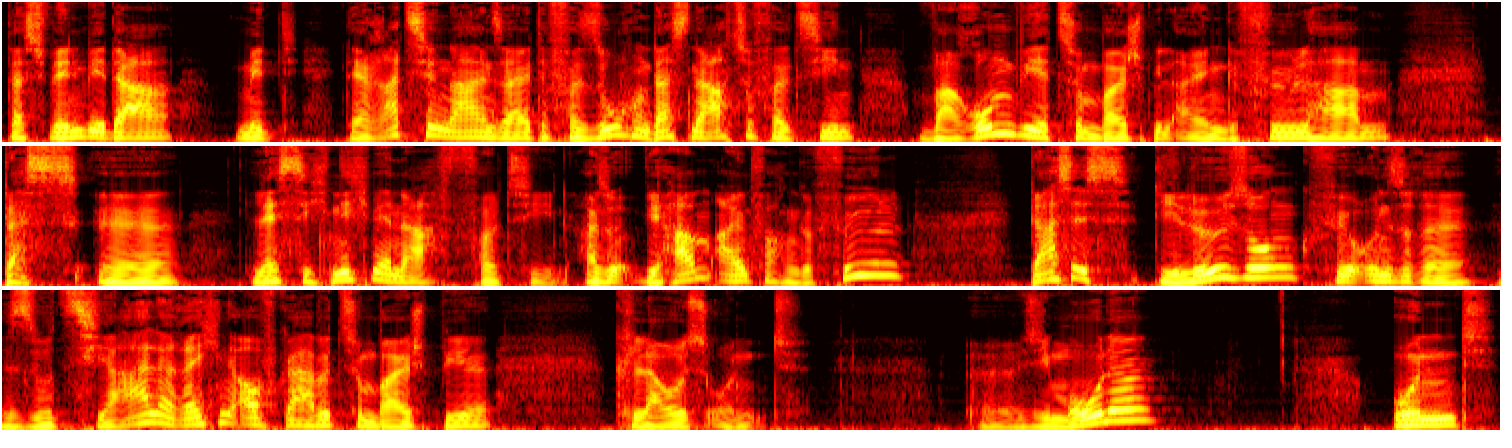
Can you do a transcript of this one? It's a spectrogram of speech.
dass wenn wir da mit der rationalen Seite versuchen, das nachzuvollziehen, warum wir zum Beispiel ein Gefühl haben, das äh, lässt sich nicht mehr nachvollziehen. Also wir haben einfach ein Gefühl, das ist die Lösung für unsere soziale Rechenaufgabe, zum Beispiel Klaus und äh, Simone. Und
